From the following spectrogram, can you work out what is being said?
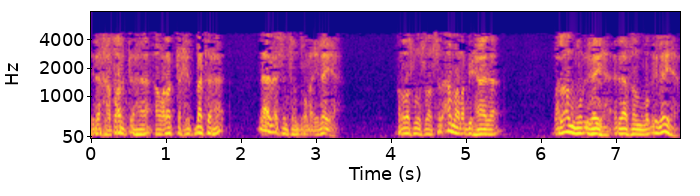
إذا خطبتها أو أردت خطبتها لا بأس أن تنظر إليها. الرسول صلى الله عليه وسلم أمر بهذا. قال انظر إليها لا تنظر إليها.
